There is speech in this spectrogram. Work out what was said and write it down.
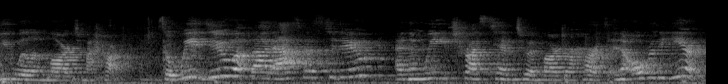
you will enlarge my heart. So we do what God asks us to do, and then we trust Him to enlarge our hearts. And over the years,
